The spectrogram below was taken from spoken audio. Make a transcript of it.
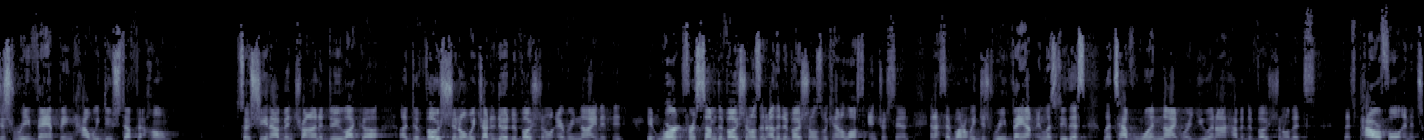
just revamping how we do stuff at home. So she and I have been trying to do like a, a devotional. We try to do a devotional every night. It, it, it worked for some devotionals and other devotionals we kind of lost interest in. And I said, why don't we just revamp and let's do this? Let's have one night where you and I have a devotional that's that's powerful and it's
